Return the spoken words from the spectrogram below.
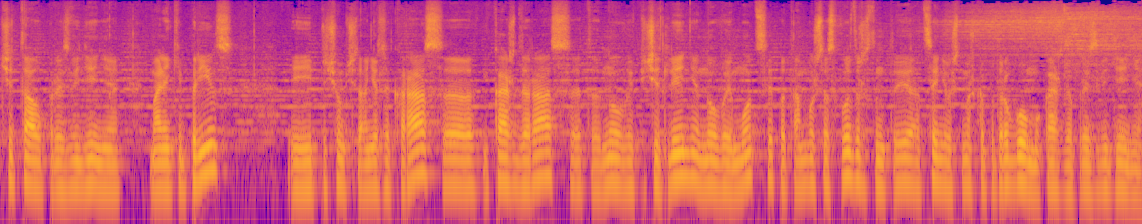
Читал произведение «Маленький принц», и причем читал несколько раз, э, и каждый раз это новые впечатления, новые эмоции, потому что с возрастом ты оцениваешь немножко по-другому каждое произведение.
